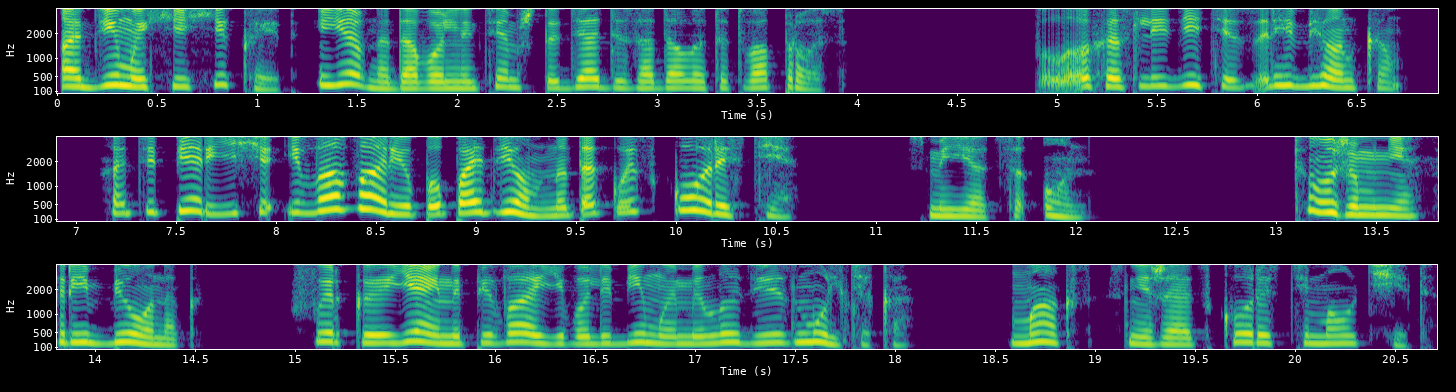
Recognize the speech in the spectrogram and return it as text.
а Дима хихикает, явно довольный тем, что дядя задал этот вопрос. Плохо следите за ребенком. А теперь еще и в аварию попадем на такой скорости. Смеется он. Тоже мне ребенок. Фыркаю я и напеваю его любимую мелодию из мультика. Макс снижает скорость и молчит.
